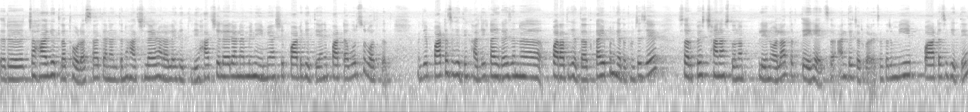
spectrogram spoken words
तर चहा घेतला थोडासा त्यानंतर हात शिलाई घालायला घेतली. हात शिलाईला ना मी नेहमी अशी पाट घेते आणि पाटावर सुरुवात करते. म्हणजे पाटच घेते खाली. काही काही जण परात घेतात काही पण घेतात. म्हणजे जे सरफेस छान असतो ना प्लेनवाला तर ते घ्यायचं आणि त्याच्यावर करायचं. तर मी पाटच घेते.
